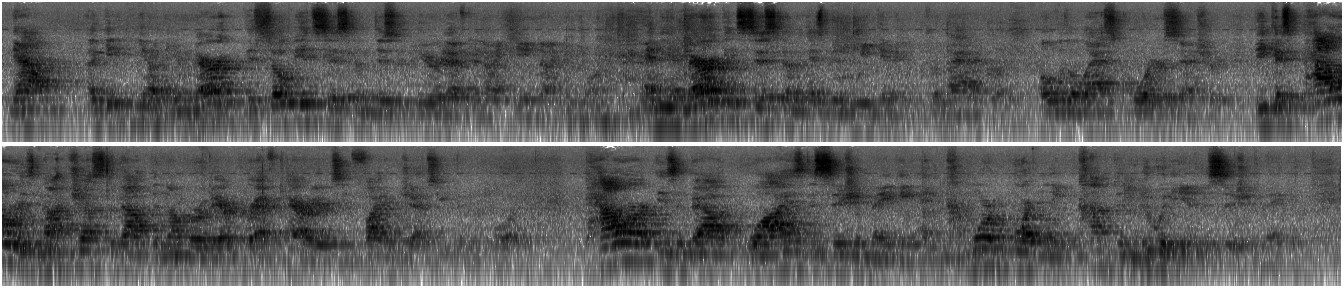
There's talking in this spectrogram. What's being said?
Now, again, you know, the American, the Soviet system disappeared after 1991, and the American system has been weakening dramatically over the last quarter century. Because power is not just about the number of aircraft carriers and fighter jets you. Power is about wise decision making and more importantly, continuity in decision making.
